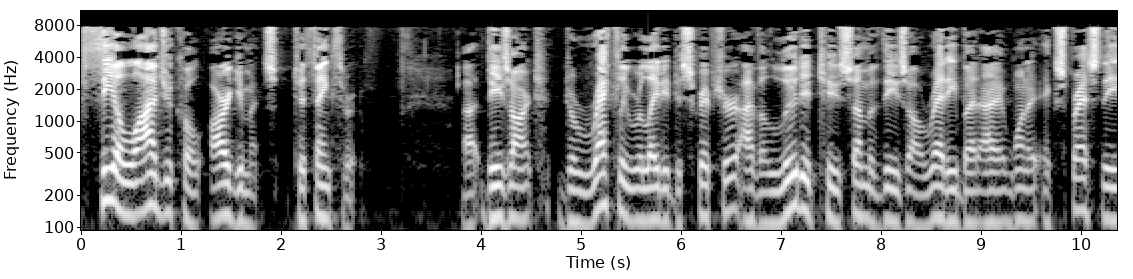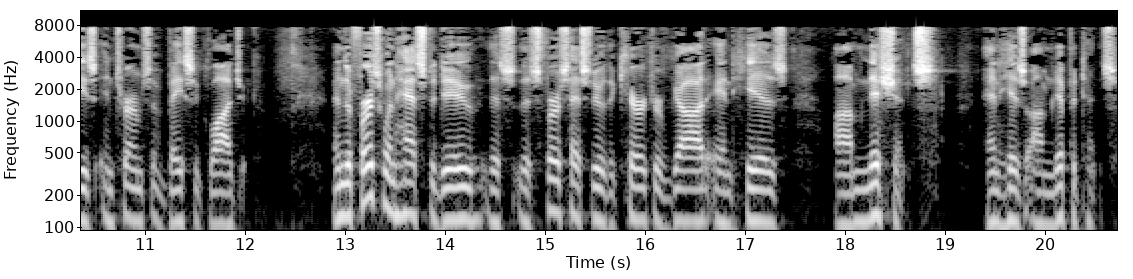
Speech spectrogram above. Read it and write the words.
theological arguments to think through. Uh, these aren't directly related to Scripture. I've alluded to some of these already, but I want to express these in terms of basic logic. And the first one has to do this. This first has to do with the character of God and His omniscience and His omnipotence.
